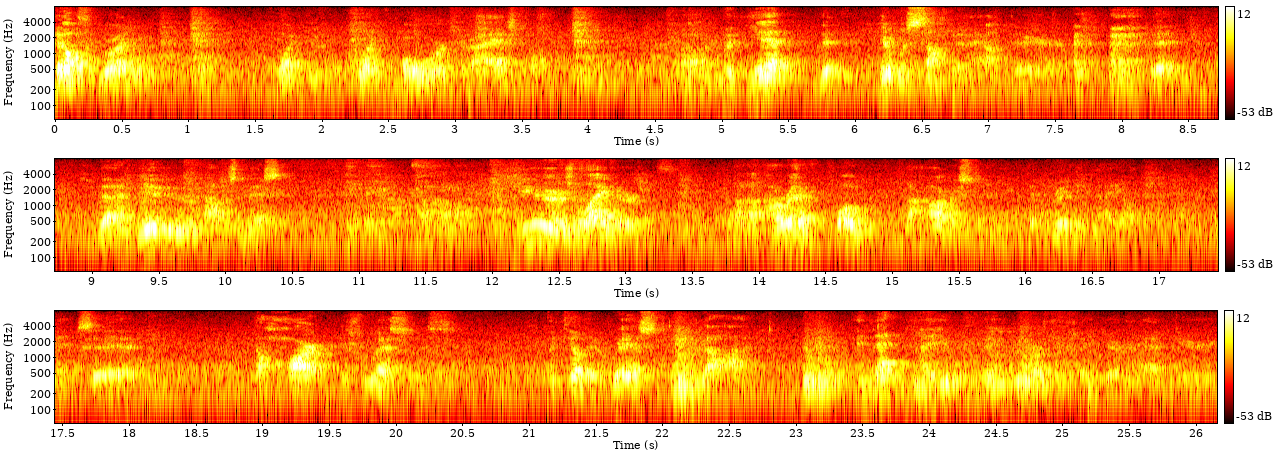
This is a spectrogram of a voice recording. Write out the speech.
health great. What what more could I ask for? Uh, but yet, th- there was something out there that, that I knew I was missing. Years later, uh, I read a quote by Augustine that really nailed it said, the heart is restless until it rests in God. And that nailed me perfectly during that period.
